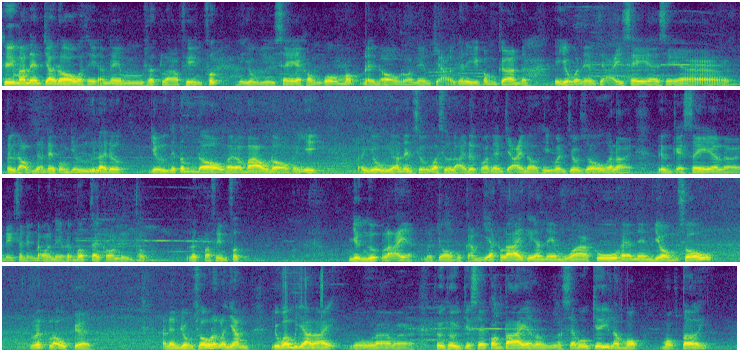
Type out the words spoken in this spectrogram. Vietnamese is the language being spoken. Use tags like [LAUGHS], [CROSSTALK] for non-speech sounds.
khi mà anh em chở đồ thì anh em rất là phiền phức. Ví dụ như xe không có móc để đồ rồi anh em chở cái gì cồng kềnh đó. Ví dụ anh em chạy xe xe tự động thì anh em còn giữ lại được. Giữ cái tấm đồ hay là bao đồ cái gì. Ví dụ như anh em sửa qua sửa lại được còn anh em chạy nó khi mình chưa số hay là đường kẹt xe là đèn xanh đèn đỏ, anh em phải bóp tay con liên tục. Rất là phiền phức nhưng ngược lại nó cho một cảm giác lái khi anh em qua cua hay anh em dồn số rất là ok. Anh em dồn số rất là nhanh. Dù bớt ra lại dù là mà thường thường chia xe con tay á, là nó sẽ bố trí là một một tới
